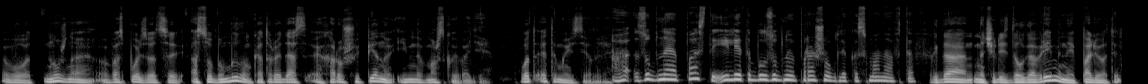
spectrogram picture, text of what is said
вот, нужно воспользоваться особым мылом, которое даст э, хорошую пену именно в морской воде. Вот это мы и сделали. А зубная паста или это был зубной порошок для космонавтов? Когда начались долговременные полеты,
